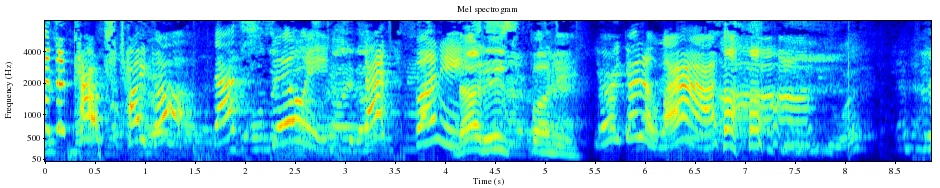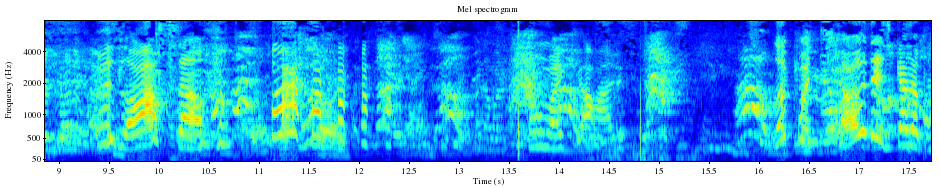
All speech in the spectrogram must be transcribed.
on the couch tied up. That's silly. That's funny. That is funny. You're gonna laugh. You what? It was awesome. oh my god. Oh, look what Toad is gonna play.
